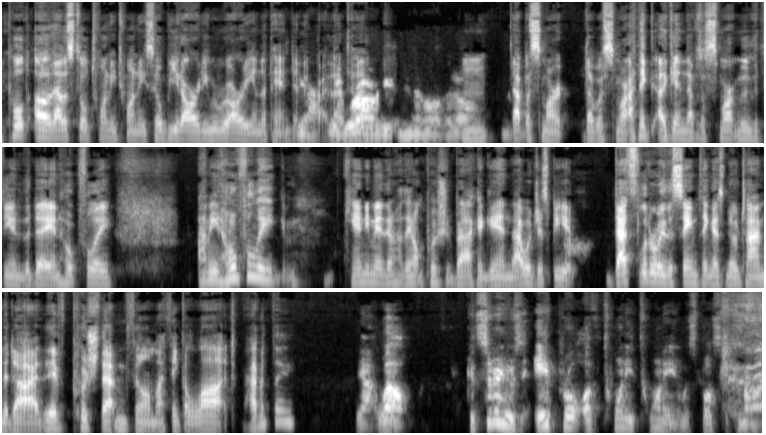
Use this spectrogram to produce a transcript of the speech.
pulled. Oh, that was still 2020. So be it already. We were already in the pandemic Yeah, by yeah, that we're already in the middle of it all. Mm, that was smart. That was smart. I think again that was a smart move at the end of the day, and hopefully, I mean, hopefully, Candyman they don't, they don't push it back again. That would just be it. That's literally the same thing as No Time to Die. They've pushed that film, I think, a lot, haven't they? Yeah, well, considering it was April of 2020, it was supposed to come out,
